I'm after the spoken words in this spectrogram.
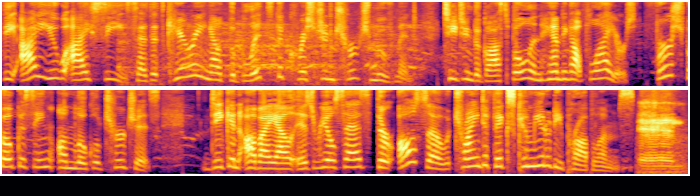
The IUIC says it's carrying out the Blitz the Christian Church movement, teaching the gospel and handing out flyers, first focusing on local churches. Deacon Abayal Israel says they're also trying to fix community problems. And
